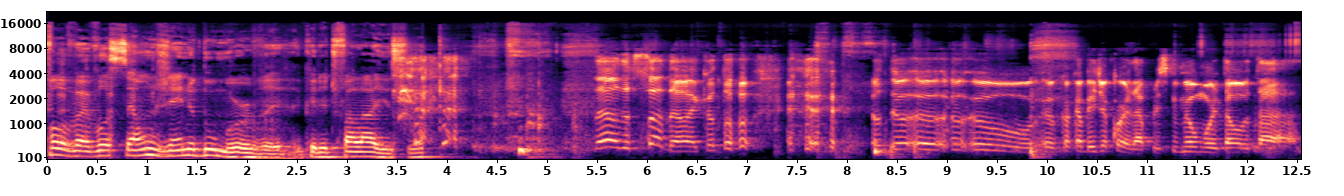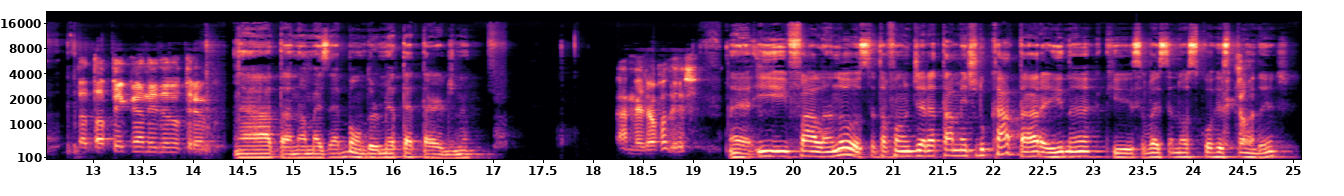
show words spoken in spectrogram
Pô, velho, você é um gênio do humor, velho. Eu queria te falar isso. Né? não, não sou não. É que eu tô. eu, eu, eu, eu, acabei de acordar, por isso que o meu humor tá, tá, tá, tá pegando ainda no tranco. Ah, tá. Não, mas é bom dormir até tarde, né? Ah, melhor valer. É, e falando, você tá falando diretamente do Qatar aí, né? Que você vai ser nosso correspondente.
